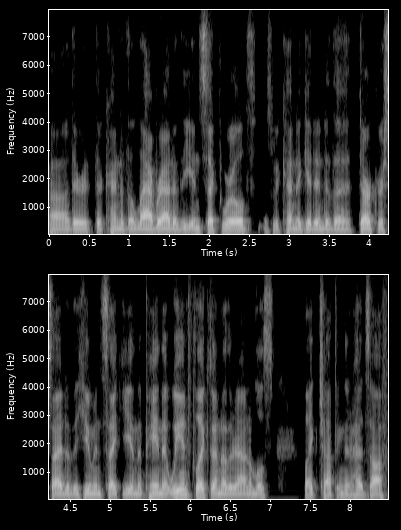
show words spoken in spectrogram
Uh, they're they're kind of the lab rat of the insect world as we kind of get into the darker side of the human psyche and the pain that we inflict on other animals, like chopping their heads off.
